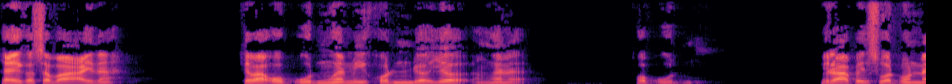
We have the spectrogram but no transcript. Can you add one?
ใจก็สบายนะ แต่ว่าอบอุ่นเหมือนมีคนเยอะๆงั้นแหละอบอุ่น เวลาไปสวดมนต์ใน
